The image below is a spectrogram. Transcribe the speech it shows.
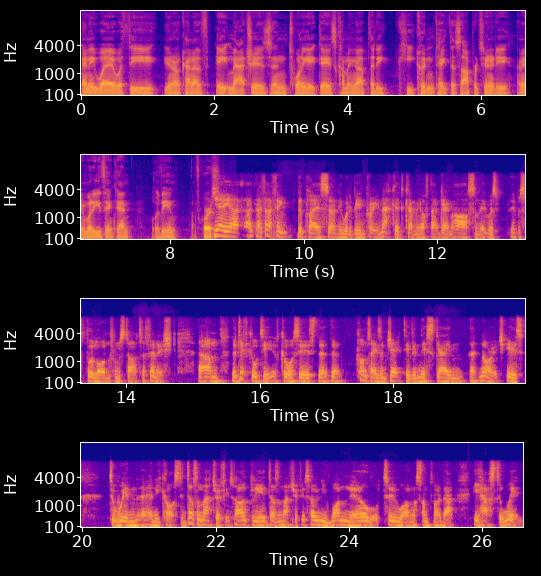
any way with the you know kind of eight matches and 28 days coming up that he he couldn't take this opportunity. I mean, what do you think, Dan Levine? Of course. Yeah, yeah. I, I, think the players certainly would have been pretty knackered coming off that game at Arsenal. It was it was full on from start to finish. Um, the difficulty, of course, is that, that Conte's objective in this game at Norwich is to win at any cost. It doesn't matter if it's ugly. It doesn't matter if it's only one 0 or two one or something like that. He has to win.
